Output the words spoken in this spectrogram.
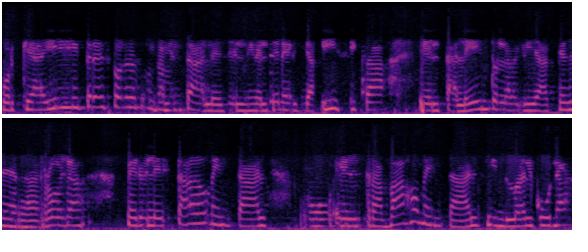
Porque hay tres cosas fundamentales, el nivel de energía física, el talento, la habilidad que se desarrolla, pero el estado mental o el trabajo mental, sin duda alguna,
